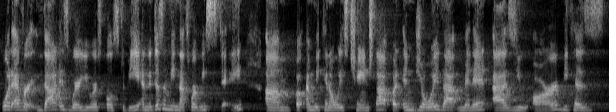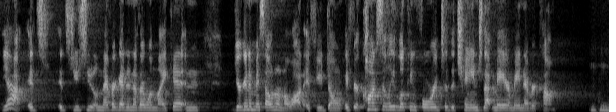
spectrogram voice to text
whatever, that is where you are supposed to be. And it doesn't mean that's where we stay. Um, but, and we can always change that, but enjoy that minute as you are because, yeah, it's, it's just, you'll never get another one like it. And, you're to miss out on a lot if you don't if you're constantly looking forward to the change that may or may never come mm-hmm.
